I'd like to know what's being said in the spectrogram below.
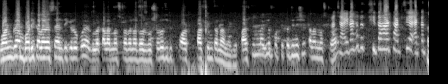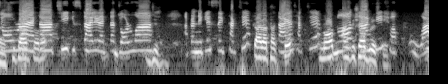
ওয়ান গ্রাম বডি কালার আছে অ্যান্টিকের উপর। এগুলো কালার নষ্ট হবে না দশ বছরও যদি পারফিউমটা না লাগে। পারফিউম লাগলে প্রত্যেকটা জিনিসই কালার নষ্ট হয়। আচ্ছা এটার সাথে সীতাহার থাকছে একটা হ্যাঁ, চওড়া একটা চিক স্টাইলের একটা জড়োয়া। আপনার নেকলেস সেট থাকছে। টায়রা থাকছে। টায়ার থাকছে। নথ, আংটি সহ সব ওয়া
